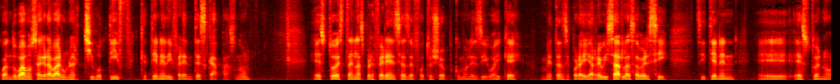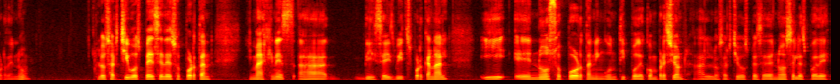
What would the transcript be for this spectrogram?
cuando vamos a grabar un archivo TIFF que tiene diferentes capas. ¿no? Esto está en las preferencias de Photoshop, como les digo. Hay que métanse por ahí a revisarlas a ver si, si tienen eh, esto en orden. ¿no? Los archivos PSD soportan imágenes a 16 bits por canal y eh, no soporta ningún tipo de compresión. A los archivos PSD no se les puede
